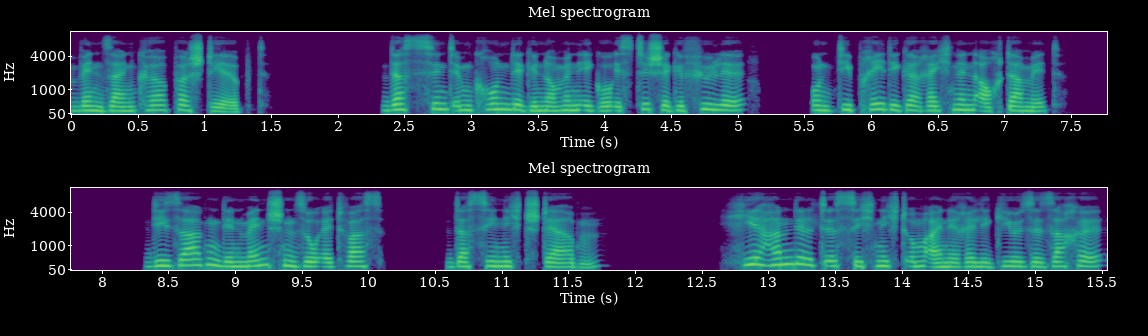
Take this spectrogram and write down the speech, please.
wenn sein Körper stirbt. Das sind im Grunde genommen egoistische Gefühle, und die Prediger rechnen auch damit. Die sagen den Menschen so etwas, dass sie nicht sterben. Hier handelt es sich nicht um eine religiöse Sache,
